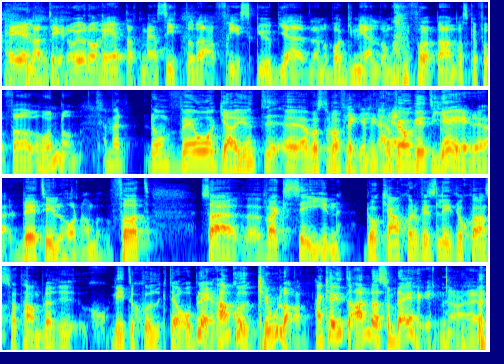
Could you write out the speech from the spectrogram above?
Hela tiden. Och jag har retat mig. Jag sitter där frisk gubbjävlen och bara gnäller för att andra ska få före honom. Men de vågar ju inte, eh, jag måste bara flika in de ja. vågar ju inte ge det, det till honom. För att så här, vaccin, då kanske det finns lite chans att han blir lite sjuk då. Och blir han sjuk, coolare han. Han kan ju inte andas som det är. Nej,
